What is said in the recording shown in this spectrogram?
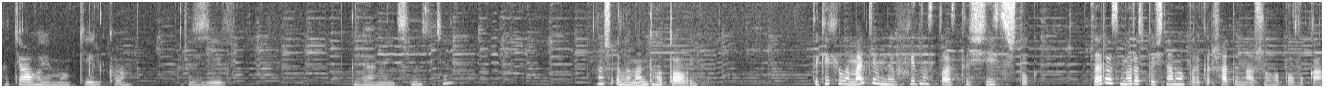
Затягуємо кілька разів для міцності. Наш елемент готовий. Таких елементів необхідно скласти 6 штук. Зараз ми розпочнемо прикрашати нашого павука.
